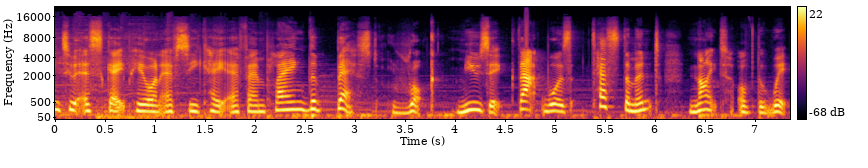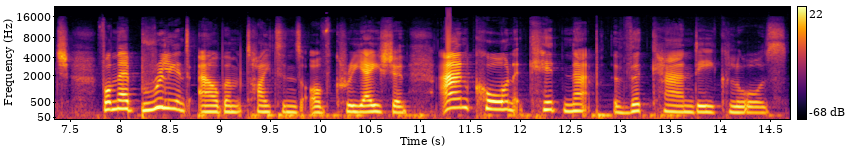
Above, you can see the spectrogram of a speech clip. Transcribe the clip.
Listening to Escape here on FCK FM, playing the best rock music. That was Testament, Night of the Witch, from their brilliant album Titans of Creation, and Korn Kidnap the Sandy Claws.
